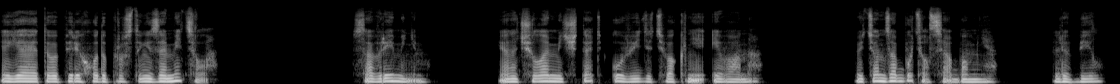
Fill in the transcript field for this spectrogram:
И я этого перехода просто не заметила? Со временем я начала мечтать увидеть в окне Ивана. Ведь он заботился обо мне, любил,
